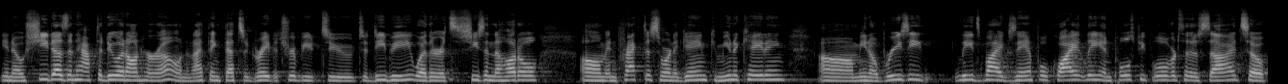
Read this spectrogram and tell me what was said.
you know she doesn't have to do it on her own, and I think that's a great attribute to to DB. Whether it's she's in the huddle, um, in practice or in a game, communicating. Um, you know, Breezy leads by example quietly and pulls people over to the side. So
